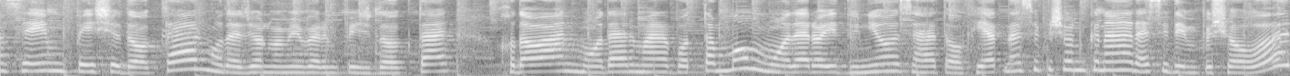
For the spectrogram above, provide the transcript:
هستیم پیش دکتر مادر جان ما می‌بریم پیش دکتر. خداوند مادر ما با تمام مادرای دنیا صحت عافیت نصیبشون کنه. رسیدیم پشاور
